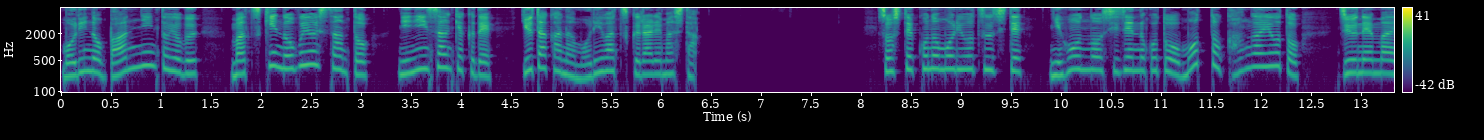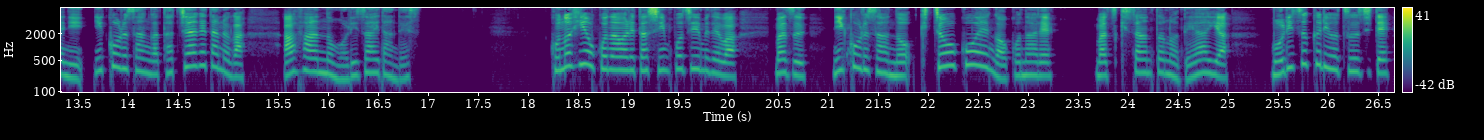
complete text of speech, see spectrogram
森の番人と呼ぶ松木信義さんと二人三脚で豊かな森は作られました。そしてこの森を通じて日本の自然のことをもっと考えようと10年前にニコルさんが立ち上げたのがアファンの森財団です。この日行われたシンポジウムではまずニコルさんの基調講演が行われ松木さんとの出会いや森づくりを通じて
